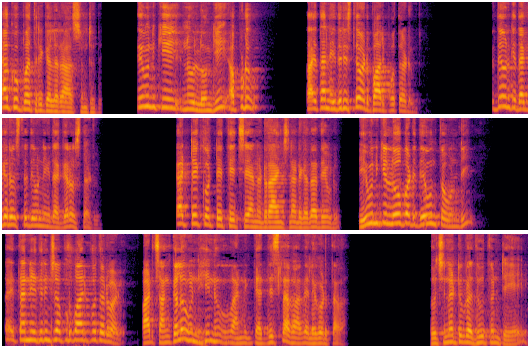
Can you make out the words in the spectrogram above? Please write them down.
నాకు పత్రికలు రాసి ఉంటుంది దేవునికి నువ్వు లొంగి అప్పుడు సాయితాన్ని ఎదిరిస్తే వాడు పారిపోతాడు. దేవునికి దగ్గర వస్తే దేవుడు నీకు దగ్గర వస్తాడు. కట్టే కొట్టే తెచ్చే అన్నాడు రాయించినాడు కదా దేవుడు. దేవునికి లోపడి దేవునితో ఉండి సైతాన్ని ఎదిరించినప్పుడు పారిపోతాడు వాడు. వాడి సంఖలో ఉండి నువ్వు వాడిని గద్దిస్తావా వెలగొడతావా? వచ్చినట్టు బ్రతుకుతుంటే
